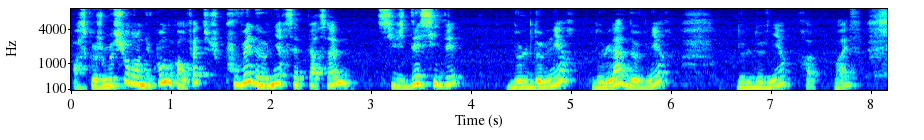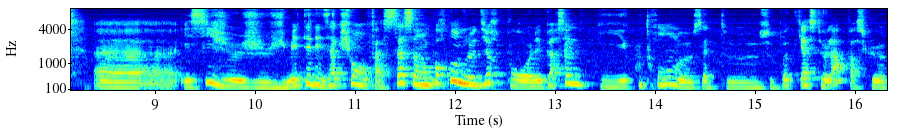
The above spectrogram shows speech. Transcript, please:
parce que je me suis rendu compte qu'en fait, je pouvais devenir cette personne si je décidais de le devenir, de la devenir, de le devenir, bref. Euh, et si je, mettais des actions en face, ça c'est important de le dire pour les personnes qui écouteront euh, cette, euh, ce podcast-là, parce que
